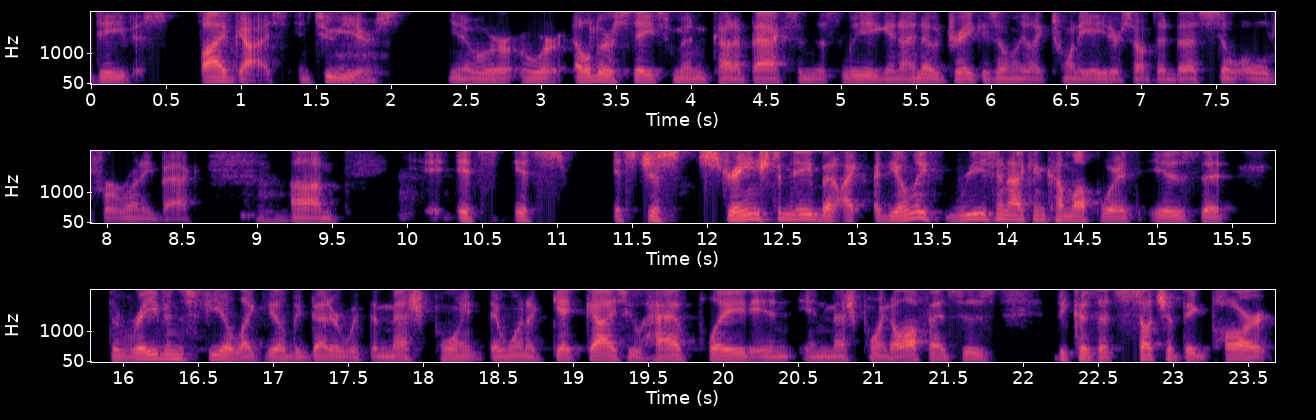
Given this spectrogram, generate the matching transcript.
Davis. Five guys in 2 mm-hmm. years. you know, who are, who are elder statesmen kind of backs in this league. And I know Drake is only like 28 or something, but that's still old for a running back. Mm-hmm. Um, it's it's it's just strange to me. But I the only reason I can come up with is that the Ravens feel like they'll be better with the mesh point. They want to get guys who have played in in mesh point offenses because that's such a big part.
